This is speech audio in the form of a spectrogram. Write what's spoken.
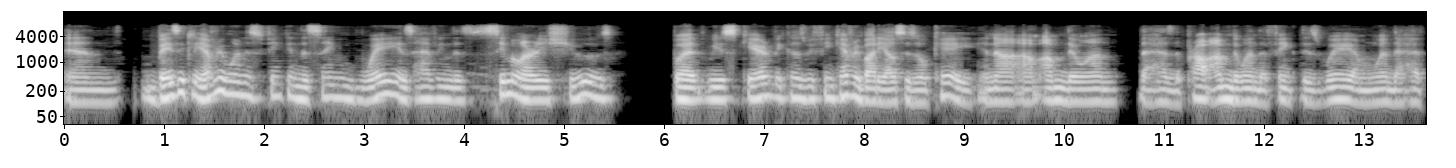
and basically everyone is thinking the same way is having the similar issues but we're scared because we think everybody else is okay and I'm, I'm the one that has the problem. I'm the one that think this way. I'm the one that have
